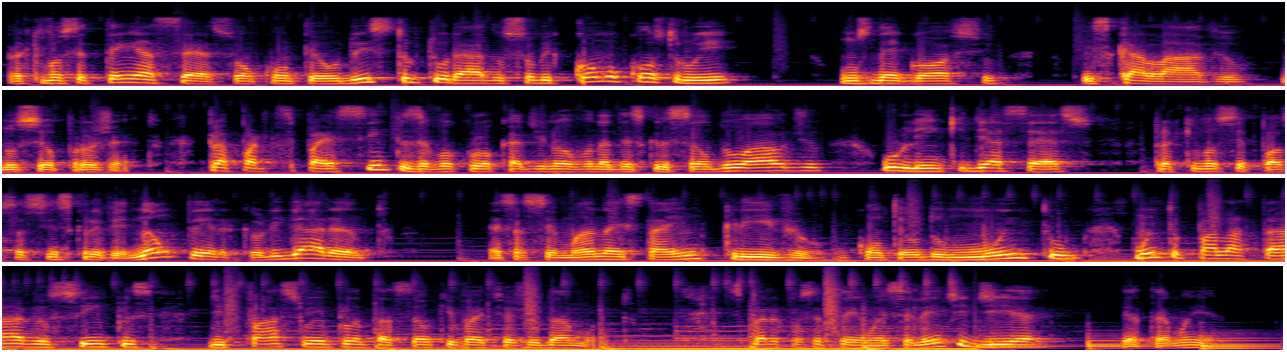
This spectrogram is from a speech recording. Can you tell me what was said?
para que você tenha acesso a um conteúdo estruturado sobre como construir um negócio escalável no seu projeto. Para participar é simples, eu vou colocar de novo na descrição do áudio o link de acesso para que você possa se inscrever. Não perca, eu lhe garanto. Essa semana está incrível, um conteúdo muito, muito palatável, simples, de fácil implantação que vai te ajudar muito. Espero que você tenha um excelente dia e até amanhã.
